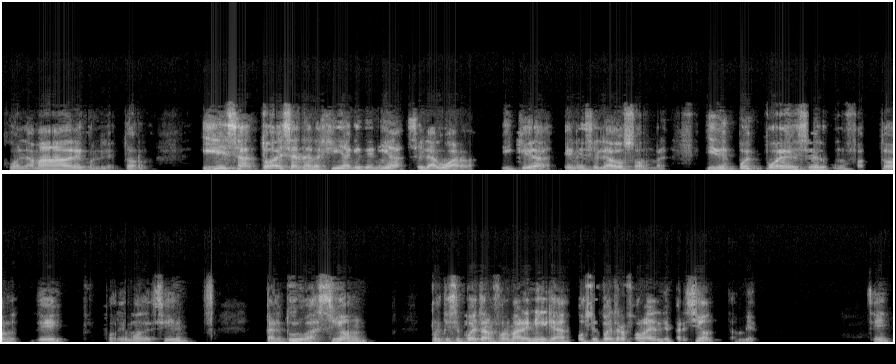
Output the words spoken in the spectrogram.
con la madre, con el entorno. Y esa, toda esa energía que tenía se la guarda y queda en ese lado sombra. Y después puede ser un factor de, podemos decir, perturbación, porque se puede transformar en ira o se puede transformar en depresión también. ¿Sí?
